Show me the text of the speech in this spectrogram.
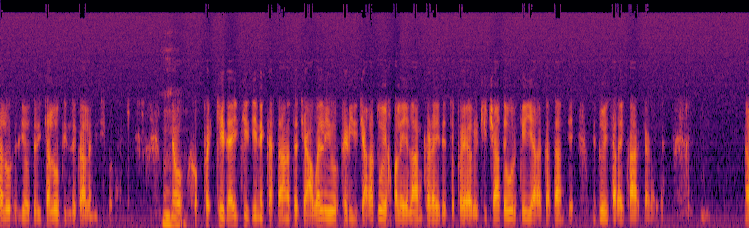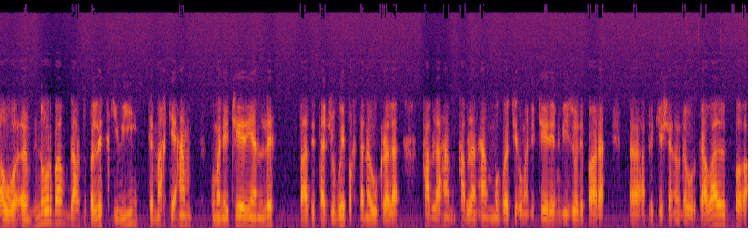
څلور یو درې څلور پنځه کال نه شي نو کېدای شي ځینې کسانو ته چې اول یې ورکړي چې هغه دوی خپل اعلان کړی دی چې پرایورټي چاته ورکړي هغه کسان چې دوی سره کار کړی دی او نور به هم دا په لیست کې وي چې مخکې هم هومانیټیرین لیست تازه تجربوی پښتنه وکړله قبل هم قبلا هم موږ به چې هومانیټیرین ویزو لپاره اپلیکیشنونه ورکول په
